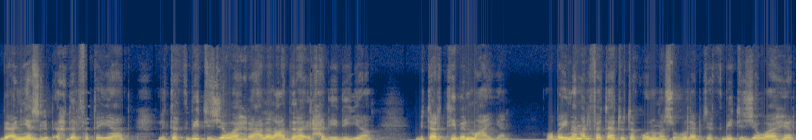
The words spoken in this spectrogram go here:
بأن يجلب إحدى الفتيات لتثبيت الجواهر على العذراء الحديدية بترتيب معين وبينما الفتاة تكون مشغولة بتثبيت الجواهر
